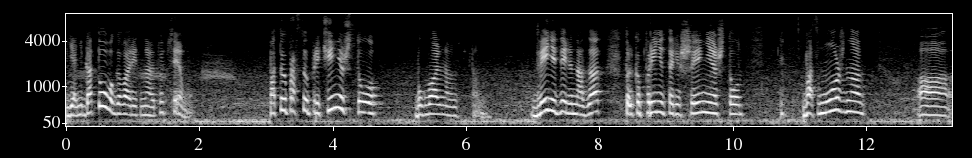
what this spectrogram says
Я не готова говорить на эту тему. По той простой причине, что буквально там, Две недели назад только принято решение, что возможно а,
